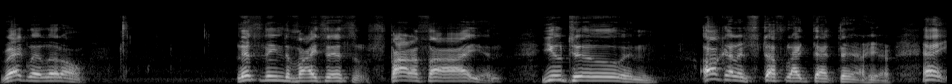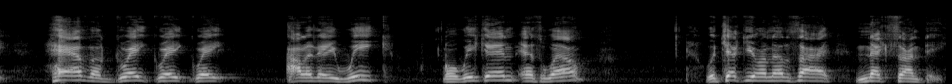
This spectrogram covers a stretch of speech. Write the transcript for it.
regular little listening devices, Spotify and YouTube and all kind of stuff like that there here. Hey, have a great, great, great holiday week or weekend as well. We'll check you on the other side next Sunday.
